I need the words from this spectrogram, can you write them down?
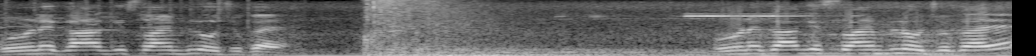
उन्होंने कहा कि स्वाइन फ्लू हो चुका है उन्होंने कहा कि स्वाइन फ्लू हो चुका है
